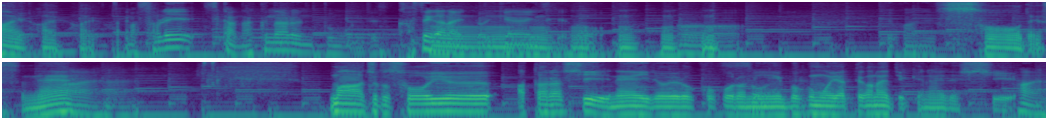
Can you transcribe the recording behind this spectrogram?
はい。はいはいはいはい。まあ、それしかなくなると思うんで、稼がないといけないんですけど、うんうんうんうんうんうんっていう感じです。そうですね。はいはまあちょっとそういう新しいね、いろいろ試そうねみ、僕もやっていかないといけないですし、い。はいはい。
